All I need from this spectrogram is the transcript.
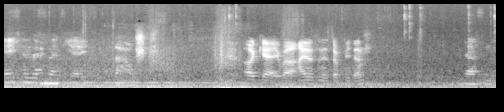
828 now. Okay, well, I don't finish Sophie then. Definitely.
